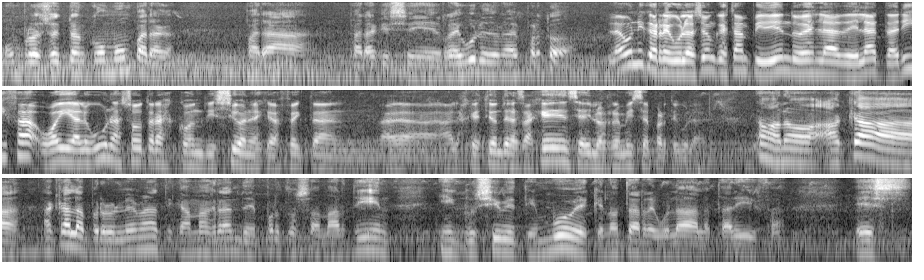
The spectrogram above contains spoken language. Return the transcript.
un proyecto en común para, para, para que se regule de una vez por todas. ¿La única regulación que están pidiendo es la de la tarifa o hay algunas otras condiciones que afectan a la, gestión de las agencias y los remises particulares? No, no, acá, acá la problemática más grande de Puerto San Martín, inclusive Timbú, es que no está regulada la tarifa. Es,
